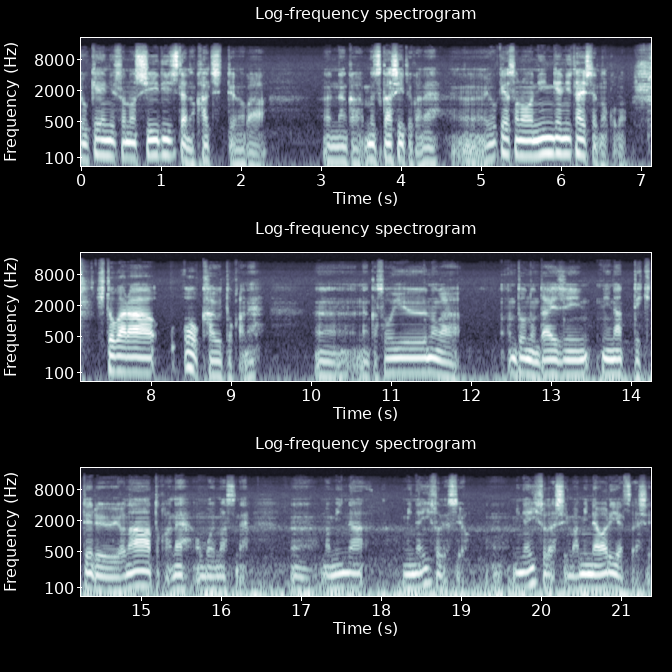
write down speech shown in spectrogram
余計にその CD 自体の価値っていうのがなんか難しいというかね、うん、余計その人間に対してのこの人柄を買うとかね、うん、なんかそういうのがどんどん大事になってきてるよなとかね思いますね、うんまあ、みんなみんないい人ですよ、うん、みんないい人だし、まあ、みんな悪いやつだし、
